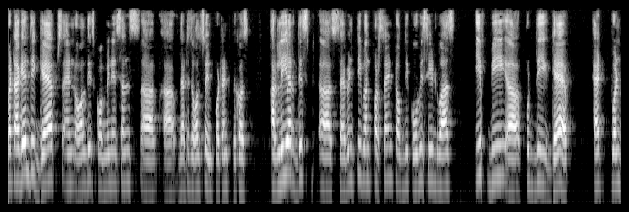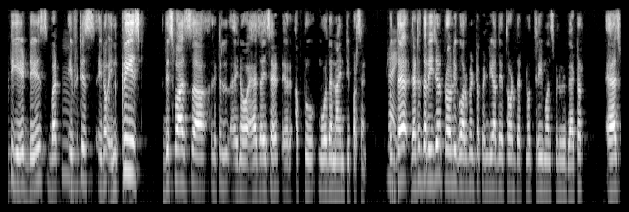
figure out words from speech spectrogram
But again, the gaps and all these combinations, uh, uh, that is also important because earlier this 71% uh, of the Covishield was if we uh, put the gap at 28 days, but hmm. if it is, you know, increased, this was a uh, little, you know, as I said, up to more than 90%. Right. So that, that is the reason probably government of India, they thought that no, three months will be better as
